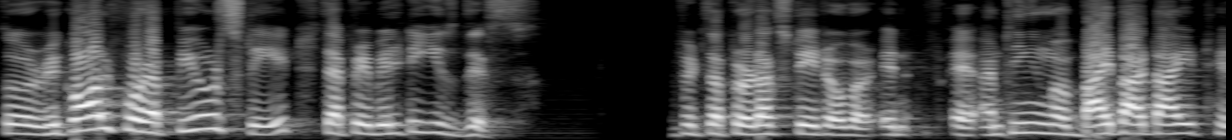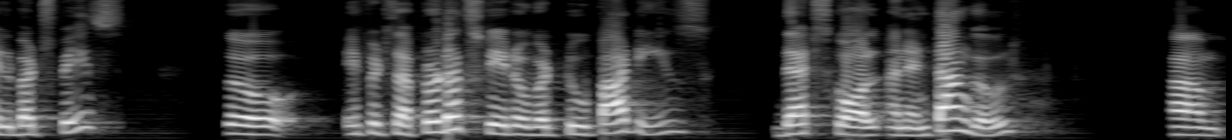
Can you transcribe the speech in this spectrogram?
So recall for a pure state, separability is this. If it's a product state over, in, I'm thinking of bipartite Hilbert space. So if it's a product state over two parties, that's called unentangled. Um,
